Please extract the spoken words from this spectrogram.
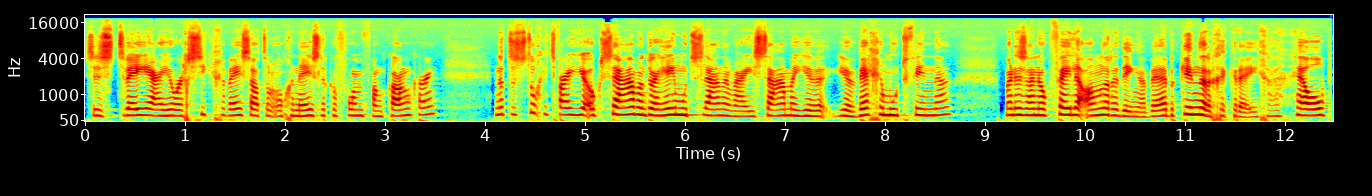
Ze is twee jaar heel erg ziek geweest, ze had een ongeneeslijke vorm van kanker. En dat is toch iets waar je je ook samen doorheen moet slaan en waar je samen je, je weg in moet vinden. Maar er zijn ook vele andere dingen. We hebben kinderen gekregen, help,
